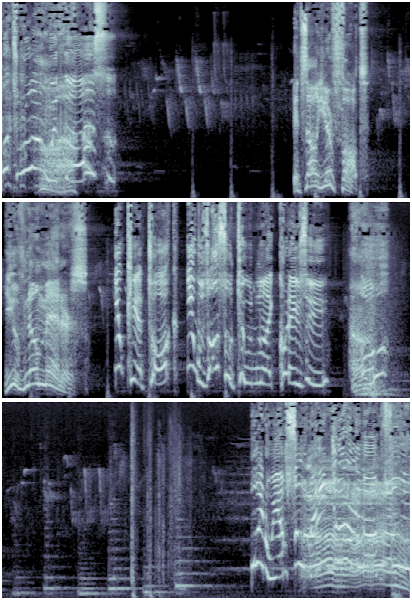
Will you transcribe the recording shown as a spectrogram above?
what's wrong with us? It's all your fault. You've no manners. You can't talk. You was also tooting like crazy. Huh? Oh. Why do we have so many uh, turnips?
